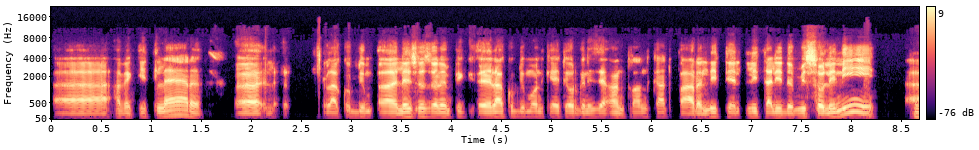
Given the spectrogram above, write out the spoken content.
avec Hitler, la coupe les Jeux olympiques, la Coupe du monde qui a été organisée en 1934 par l'Italie de Mussolini, mmh.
